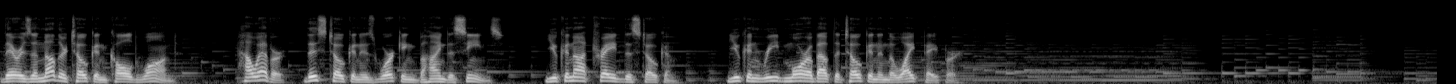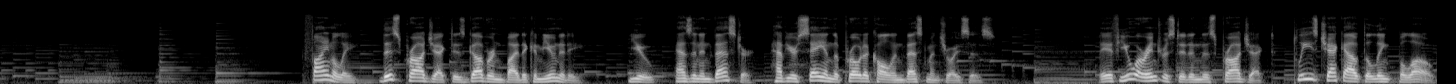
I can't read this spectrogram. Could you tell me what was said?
There is another token called Wand. However, this token is working behind the scenes. You cannot trade this token. You can read more about the token in the white paper. Finally, this project is governed by the community. You, as an investor, have your say in the protocol investment choices. If you are interested in this project, please check out the link below.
